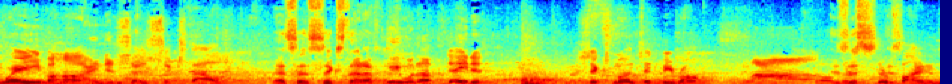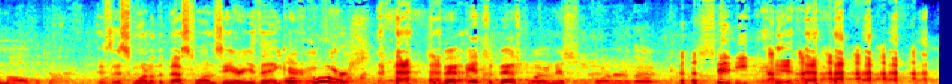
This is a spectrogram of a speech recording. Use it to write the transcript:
way behind. It says 6,000. That says 6,000. But if we would update it, six months, it'd be wrong. Wow. So Is they're, this- they're is- finding them all the time. Is this one of the best ones here, you think? Of course. it's, the be- it's the best one in this corner of the city.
